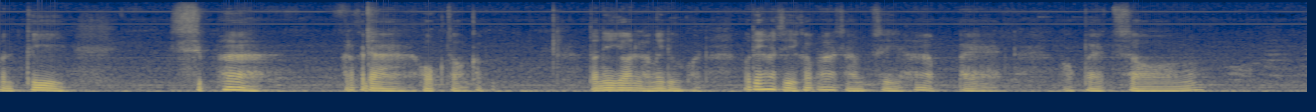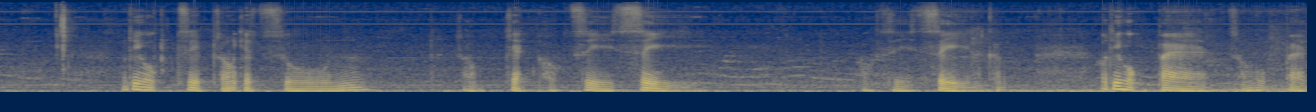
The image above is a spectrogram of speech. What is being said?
วันที่ 15กรกฎาคม62ครับ ตอนนี้ย้อนหลังให้ดูก่อน วันที่ 54 ครับ 5 3 4 5 8ออก82 วันที่ 60 2 7 0 2 7ออก44ออก44 นะครับ วันที่ 68 2 6 8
